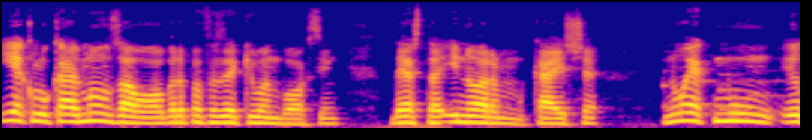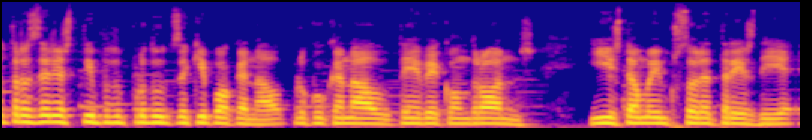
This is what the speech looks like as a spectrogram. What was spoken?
E é colocar mãos à obra para fazer aqui o unboxing desta enorme caixa não é comum eu trazer este tipo de produtos aqui para o canal, porque o canal tem a ver com drones e isto é uma impressora 3D.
